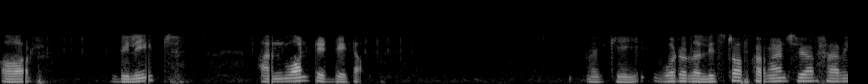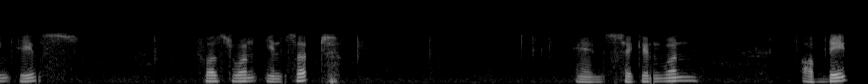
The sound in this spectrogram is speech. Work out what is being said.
or delete unwanted data. Okay, what are the list of commands you are having is first one insert and second one update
